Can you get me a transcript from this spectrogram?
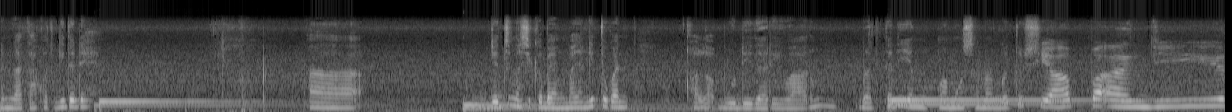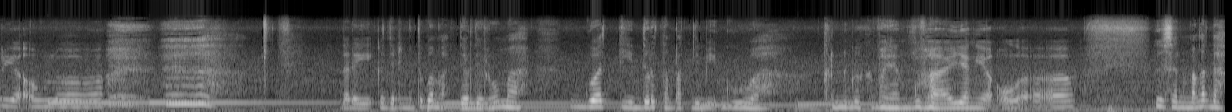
Dan nggak takut gitu deh. Uh, jadi masih kebayang-bayang gitu kan. Kalau Budi dari warung berarti tadi yang ngomong sama gue tuh siapa anjir? Ya Allah. Dari kejadian itu gue nggak tidur di rumah. Gue tidur tempat bibi gue gue kebayang-bayang ya Allah. Itu seneng banget dah.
